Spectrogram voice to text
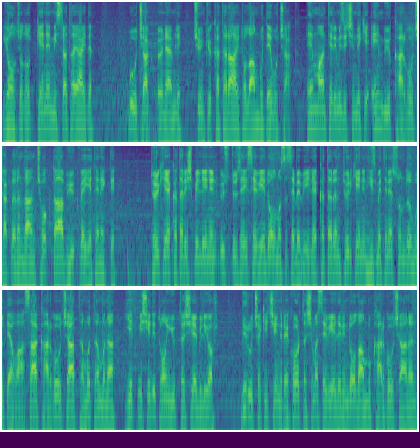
Yolculuk gene Misrat'a yaydı. Bu uçak önemli çünkü Katar'a ait olan bu dev uçak, envanterimiz içindeki en büyük kargo uçaklarından çok daha büyük ve yetenekli. Türkiye-Katar işbirliğinin üst düzey seviyede olması sebebiyle Katar'ın Türkiye'nin hizmetine sunduğu bu devasa kargo uçağı tamı tamına 77 ton yük taşıyabiliyor. Bir uçak için rekor taşıma seviyelerinde olan bu kargo uçağının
